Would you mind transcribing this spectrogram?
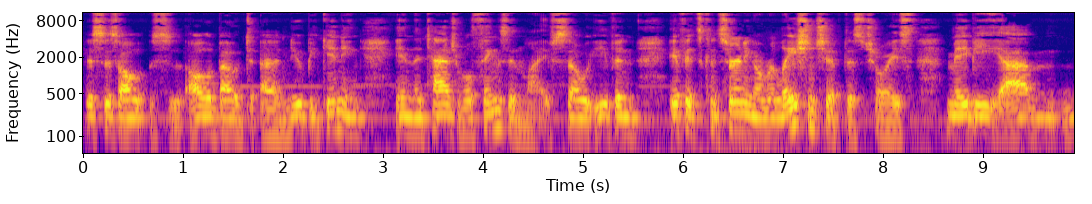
This is all, this is all about a new beginning in the tangible things in life. So even if it's concerning a relationship, this choice, maybe um,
